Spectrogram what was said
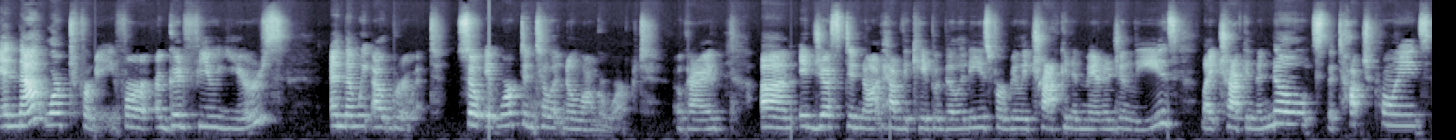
And that worked for me for a good few years. And then we outgrew it. So it worked until it no longer worked. Okay. Um, it just did not have the capabilities for really tracking and managing leads, like tracking the notes, the touch points.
